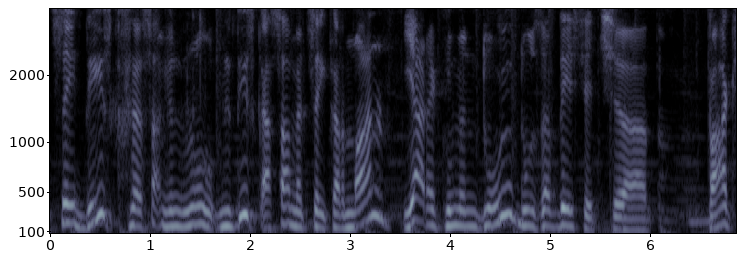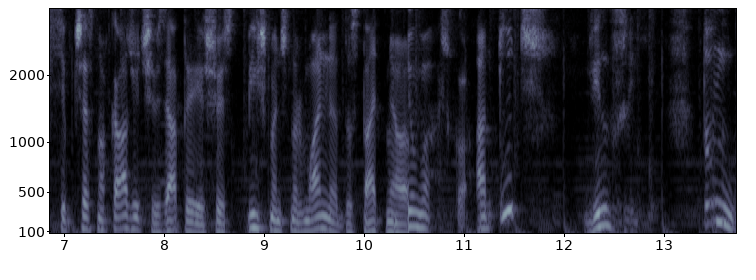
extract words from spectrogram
цей диск, сам ну не диск, а саме цей карман, я рекомендую ну, за 10 е, баксів, чесно кажучи, взяти щось більш-менш нормальне, достатньо важко. А тут він вже є. Тому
